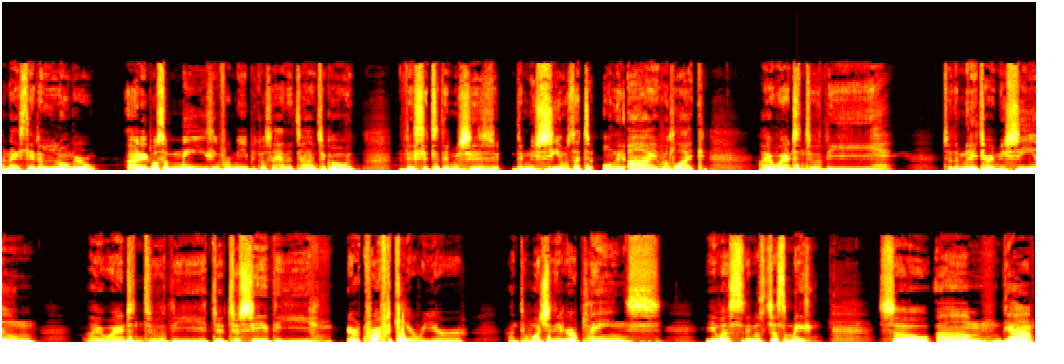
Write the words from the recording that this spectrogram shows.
and I stayed a little longer. And it was amazing for me because I had the time to go visit the museums, the museums that only I would like. I went to the to the military museum. I went to the to, to see the aircraft carrier and to watch the airplanes. It was it was just amazing. So um, yeah,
